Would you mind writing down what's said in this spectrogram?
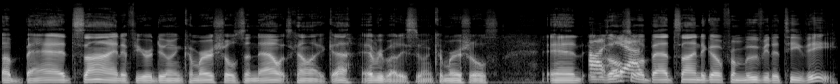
a bad sign if you were doing commercials and now it's kind of like, ah, everybody's doing commercials. And it Uh, was also yeah. a bad sign to go from movie to TV.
